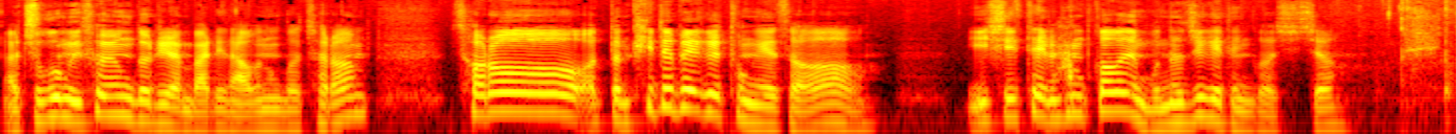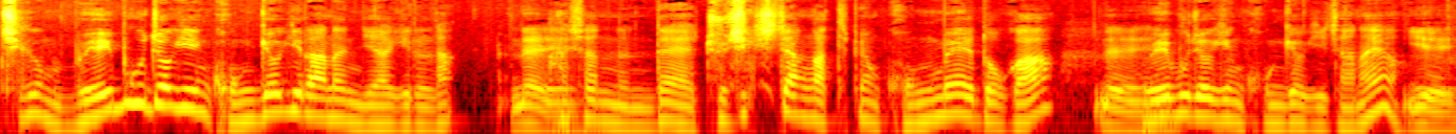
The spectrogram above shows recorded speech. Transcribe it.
아, 죽음의 소용돌이란 말이 나오는 것처럼 서로 어떤 피드백을 통해서 이 시스템이 한꺼번에 무너지게 된 것이죠. 지금 외부적인 공격이라는 이야기를 하- 네. 하셨는데 주식시장 같으면 공매도가 네. 외부적인 공격이잖아요. 예.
